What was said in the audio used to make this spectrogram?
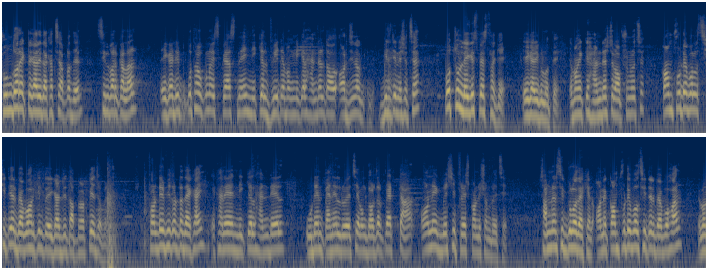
সুন্দর একটা গাড়ি দেখাচ্ছে আপনাদের সিলভার কালার এই গাড়ির কোথাও কোনো স্ক্র্যাচ নেই নিকেল ভিট এবং নিকেল হ্যান্ডেলটা অরিজিনাল বিল্ট ইন এসেছে। প্রচুর লেগ স্পেস থাকে এই গাড়িগুলোতে এবং একটি হ্যান্ডরেস্টের অপশন রয়েছে। কমফোর্টেবল সিটের ব্যবহার কিন্তু এই গাড়িটিতে আপনারা পেয়ে যাবেন। ফ্রন্টের ভিতরটা দেখাই, এখানে নিকেল হ্যান্ডেল উডেন প্যানেল রয়েছে এবং দরজার প্যাডটা অনেক বেশি ফ্রেশ কন্ডিশন রয়েছে। সামনের সিটগুলো দেখেন, অনেক কমফোর্টেবল সিটের ব্যবহার। এবং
